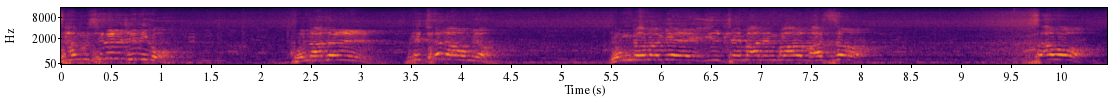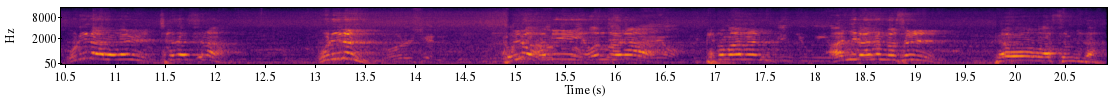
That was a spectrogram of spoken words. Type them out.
상실을 지니고 고난을 헤쳐나오며 용감하게 일제 만행과 맞서 싸워 우리나라를 찾았으나 우리는 고요함이 언제나 평화는 아니라는 것을 배워왔습니다.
